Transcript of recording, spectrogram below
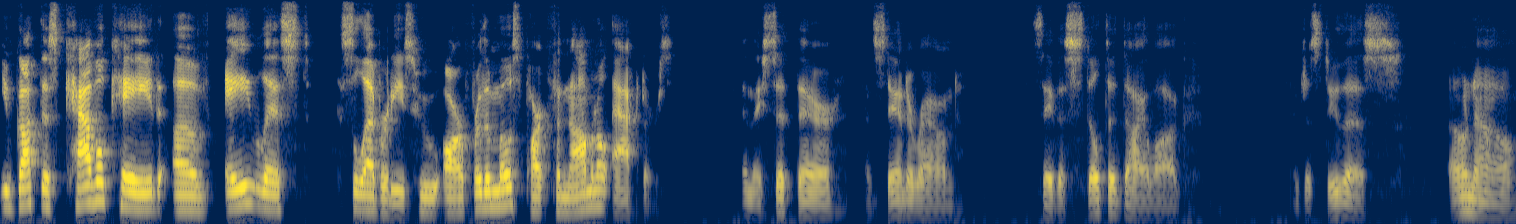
you've got this cavalcade of A-list celebrities who are for the most part phenomenal actors. And they sit there and stand around, say this stilted dialogue, and just do this. Oh no,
